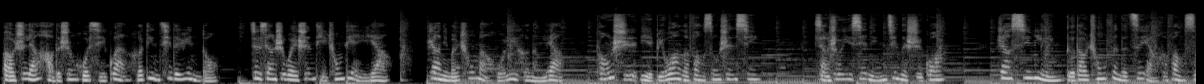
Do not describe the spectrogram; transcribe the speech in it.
保持良好的生活习惯和定期的运动，就像是为身体充电一样，让你们充满活力和能量。同时也别忘了放松身心，享受一些宁静的时光，让心灵得到充分的滋养和放松。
